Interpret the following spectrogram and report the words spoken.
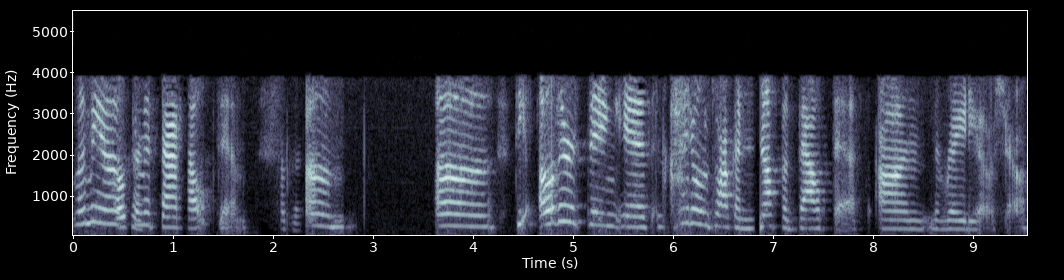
Let me ask Okay. him if that helped him. Okay. Um, uh, the other thing is, and I don't talk enough about this on the radio show,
